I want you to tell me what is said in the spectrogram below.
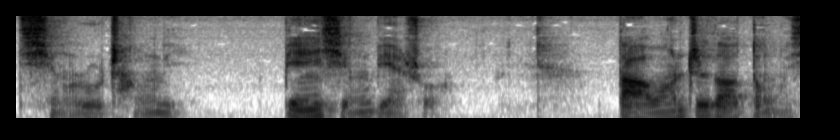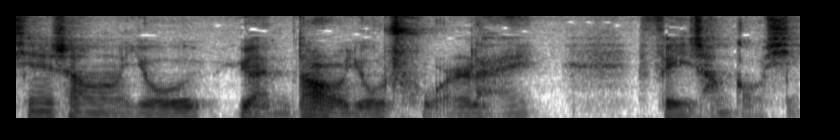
请入城里，边行边说：“大王知道董先生由远道由楚而来，非常高兴。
